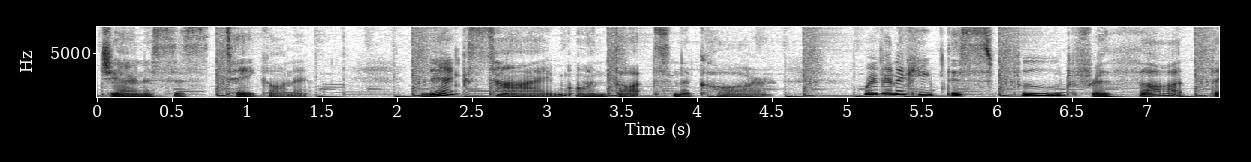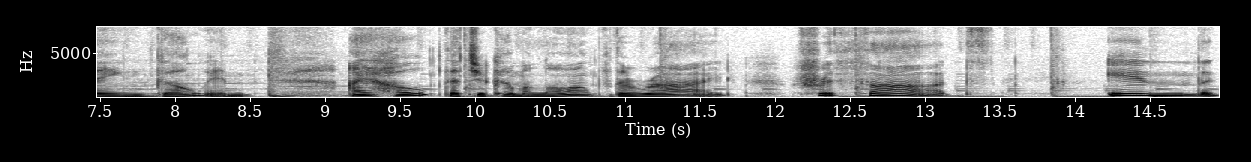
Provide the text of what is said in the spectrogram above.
Janice's Take on It. Next time on Thoughts in the Car, we're going to keep this food for thought thing going. I hope that you come along for the ride for thoughts in the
